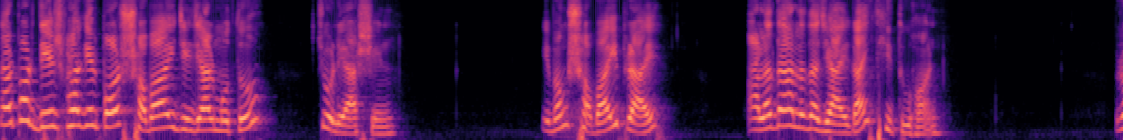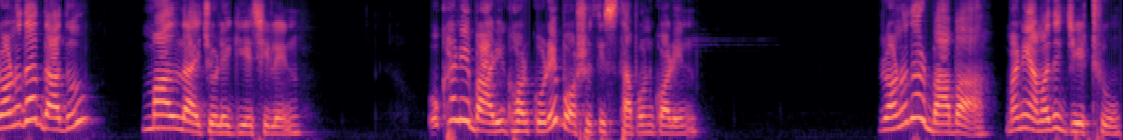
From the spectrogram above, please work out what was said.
তারপর দেশভাগের পর সবাই যে যার মতো চলে আসেন এবং সবাই প্রায় আলাদা আলাদা জায়গায় থিতু হন। রণদার দাদু মালদায় চলে গিয়েছিলেন। ওখানে বাড়ি ঘর করে বসতি স্থাপন করেন। রণদার বাবা মানে আমাদের জেঠু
